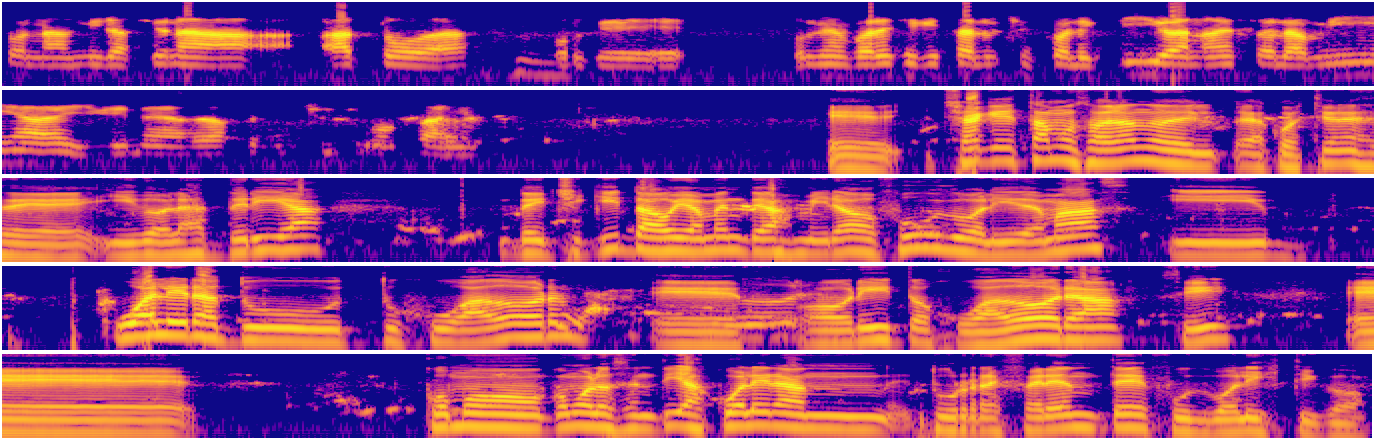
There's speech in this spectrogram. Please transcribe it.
con admiración a, a todas, porque porque me parece que esta lucha es colectiva, no es solo mía y viene desde hace muchísimos años. Eh, ya que estamos hablando de las cuestiones de idolatría, de chiquita obviamente has mirado fútbol y demás, y ¿cuál era tu, tu jugador eh, favorito, jugadora? ¿sí? Eh, ¿cómo, ¿Cómo lo sentías? ¿Cuál era tu referente futbolístico?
